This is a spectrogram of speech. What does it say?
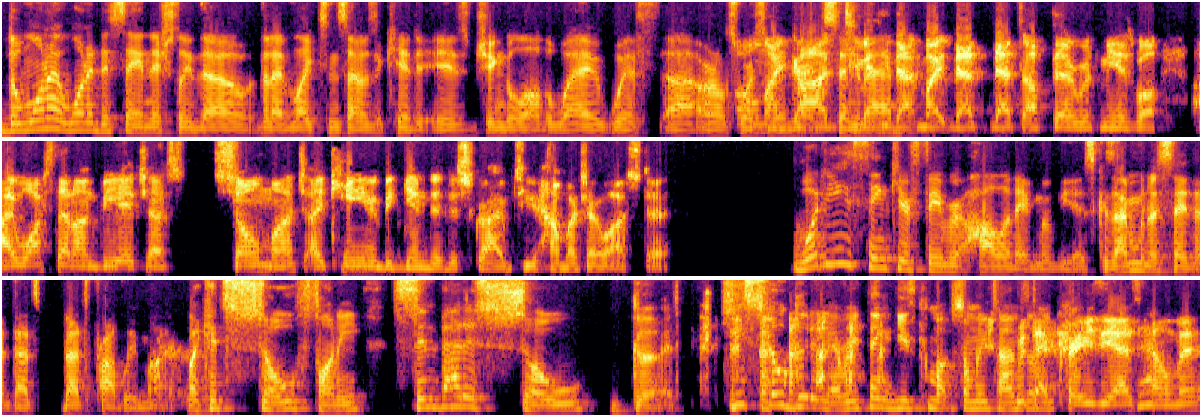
The one I wanted to say initially, though, that I've liked since I was a kid is "Jingle All the Way" with uh, Arnold Schwarzenegger. Oh my and god, Timothy, that might that that's up there with me as well. I watched that on VHS so much I can't even begin to describe to you how much I watched it. What do you think your favorite holiday movie is? Because I'm going to say that that's that's probably mine. Like it's so funny. Sinbad is so good. He's so good in everything. He's come up so many times. With I'm that like, crazy ass helmet.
